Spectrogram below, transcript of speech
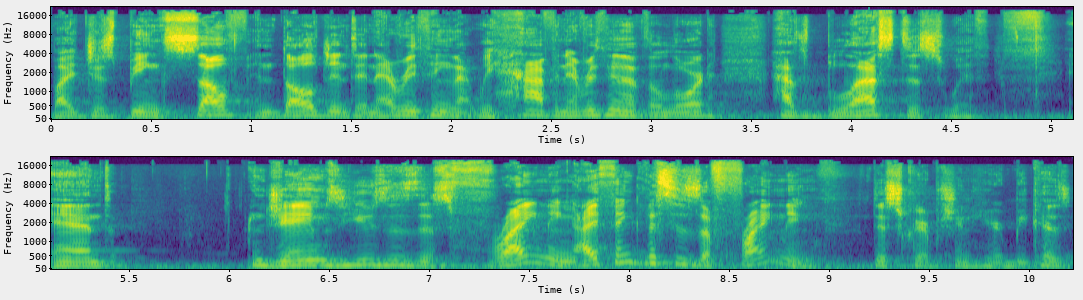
by just being self indulgent in everything that we have and everything that the Lord has blessed us with. And James uses this frightening, I think this is a frightening description here because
